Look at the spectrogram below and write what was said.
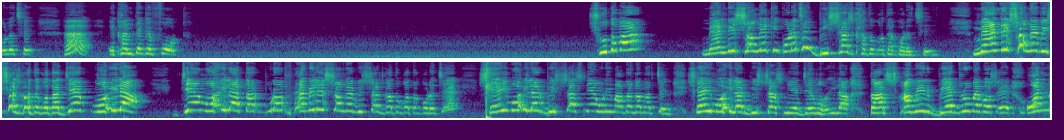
বলেছে হ্যাঁ এখান থেকে ফোট। সুতবা ম্যান্ডির সঙ্গে কি করেছে? বিশ্বাসঘাতকতা করেছে। ম্যান্ডির সঙ্গে বিশ্বাসঘাতকতা, যে মহিলা যে মহিলা তার পুরো ফ্যামিলির সঙ্গে বিশ্বাসঘাতকতা করেছে, সেই মহিলার বিশ্বাস নিয়ে উনি মাথা ঘামাচ্ছেন। সেই মহিলার বিশ্বাস নিয়ে যে মহিলা তার স্বামীর বেডরুমে বসে অন্য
